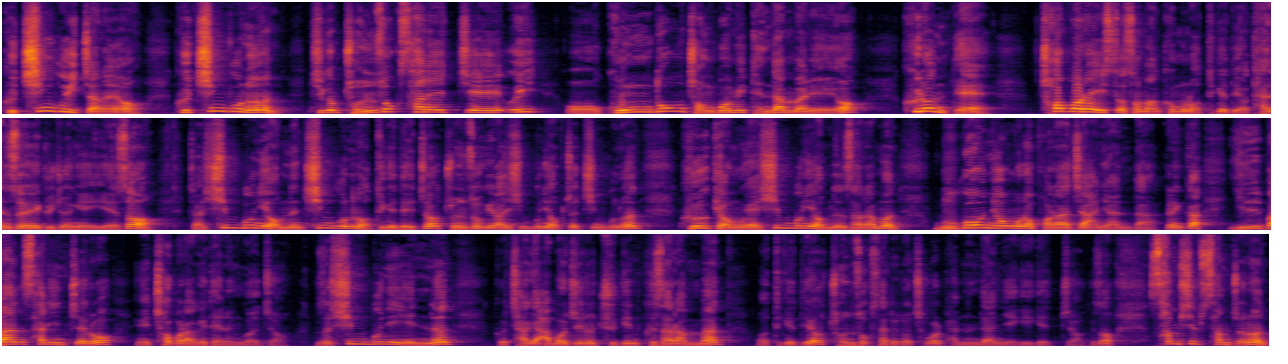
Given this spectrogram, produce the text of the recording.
그 친구 있잖아요. 그 친구는 지금 존속 살해죄의 어, 공동 정범이 된단 말이에요. 그런데 처벌에 있어서만큼은 어떻게 돼요? 단서의 규정에 의해서 자 신분이 없는 친구는 어떻게 되죠? 존속이란 신분이 없죠. 친구는 그 경우에 신분이 없는 사람은 무거운 형으로 벌하지 아니한다. 그러니까 일반 살인죄로 예, 처벌하게 되는 거죠. 그래서 신분이 있는 그 자기 아버지를 죽인 그 사람만 어떻게 돼요? 존속 살해로 처벌받는다는 얘기겠죠. 그래서 33조는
